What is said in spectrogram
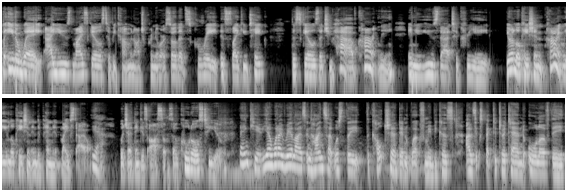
But either way, I used my skills to become an entrepreneur. So that's great. It's like you take the skills that you have currently and you use that to create your location currently location independent lifestyle. Yeah. Which I think is awesome. So kudos to you. Thank you. Yeah, what I realized in hindsight was the the culture didn't work for me because I was expected to attend all of the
